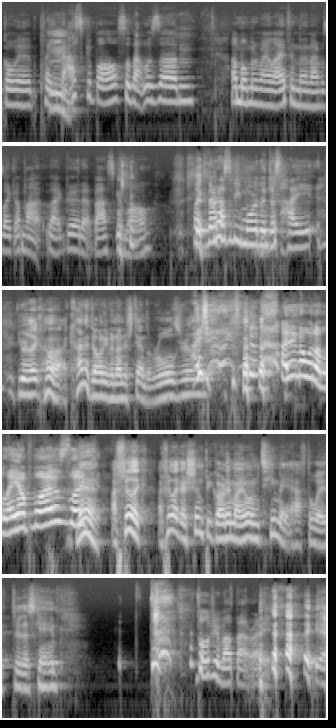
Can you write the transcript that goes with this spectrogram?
go and play Hmm. basketball. So that was um a moment in my life, and then I was like, I'm not that good at basketball. like there has to be more than just height. You were like, huh? I kind of don't even understand the rules, really. I, I didn't know what a layup was. Like Man, I feel like I feel like I shouldn't be guarding my own teammate half the way through this game. I told you about that, right? yeah,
